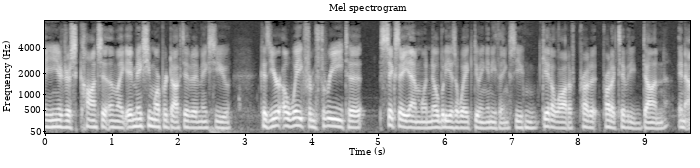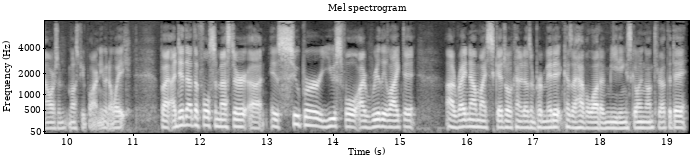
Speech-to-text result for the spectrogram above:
and you're just conscious and like it makes you more productive. It makes you because you're awake from 3 to 6 a.m. when nobody is awake doing anything. So you can get a lot of produ- productivity done in hours, and most people aren't even awake. But I did that the full semester. Uh, it was super useful. I really liked it. Uh, right now, my schedule kind of doesn't permit it because I have a lot of meetings going on throughout the day.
